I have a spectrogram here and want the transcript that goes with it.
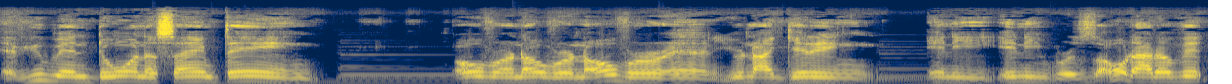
if you've been doing the same thing over and over and over and you're not getting any any result out of it,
